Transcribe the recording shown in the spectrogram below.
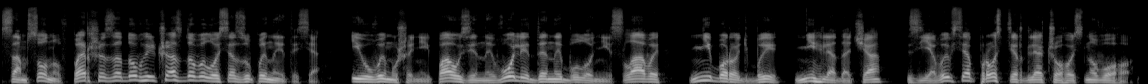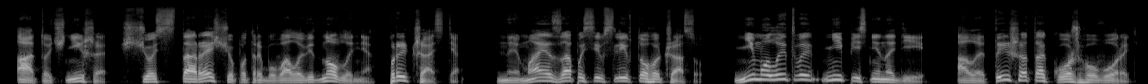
Самсону вперше за довгий час довелося зупинитися, і у вимушеній паузі неволі, де не було ні слави, ні боротьби, ні глядача, з'явився простір для чогось нового, а точніше, щось старе, що потребувало відновлення, причастя. Немає записів слів того часу, ні молитви, ні пісні надії, але тиша також говорить.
